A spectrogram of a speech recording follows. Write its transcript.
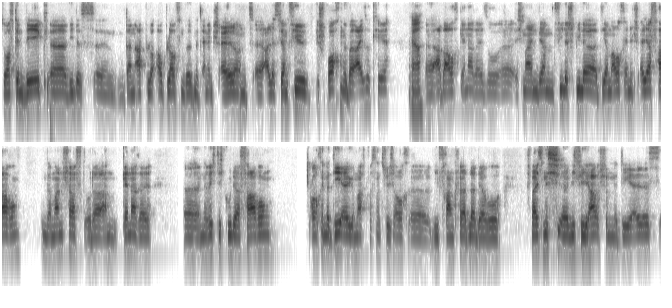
so auf den Weg, äh, wie das äh, dann ablaufen wird mit NHL und äh, alles. Wir haben viel gesprochen über Eishockey Ja. Äh, aber auch generell so, äh, ich meine, wir haben viele Spieler, die haben auch NHL-Erfahrung in der Mannschaft oder haben generell äh, eine richtig gute Erfahrung auch in der DL gemacht, was natürlich auch wie Frank Hördler, der wo ich weiß nicht, wie viele Jahre schon in der DL ist.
